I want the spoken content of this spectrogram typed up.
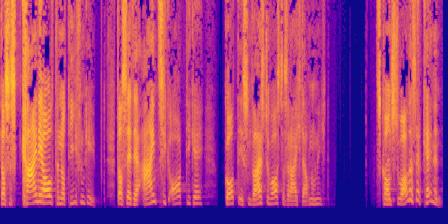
dass es keine Alternativen gibt, dass er der einzigartige Gott ist. Und weißt du was, das reicht auch noch nicht. Das kannst du alles erkennen.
